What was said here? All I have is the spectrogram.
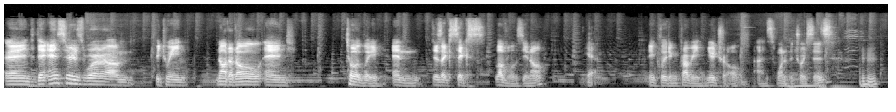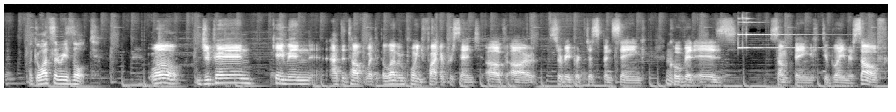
And the answers were um, between not at all and totally. And there's like six levels, you know? Yeah. Including probably neutral as one of the choices. Okay, what's the result? Well, Japan came in at the top with 11.5% of our survey participants saying Hmm. COVID is something to blame yourself,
